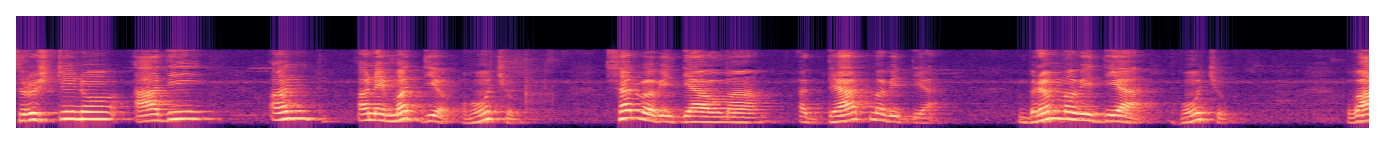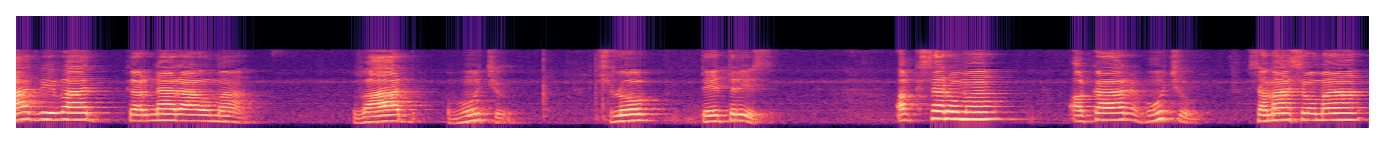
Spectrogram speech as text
સૃષ્ટિનો આદિ, અંત અને મધ્ય હું છું. સર્વ વિદ્યાઓમાં અધ્યાત્મ વિદ્યા બ્રહ્મ વિદ્યા હું છું. વાદ વિવાદ કરનારાઓમાં વાદ હું છું. શ્લોક તેત્રીસ. અક્ષરોમાં અકાર હું છું. સમાસોમાં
